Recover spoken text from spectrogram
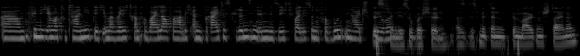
ähm, Finde ich immer total niedlich. Immer wenn ich dran vorbeilaufe, habe ich ein breites Grinsen im Gesicht, weil ich so eine Verbundenheit spüre. Das finde ich super schön. Also das mit den bemalten Steinen.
